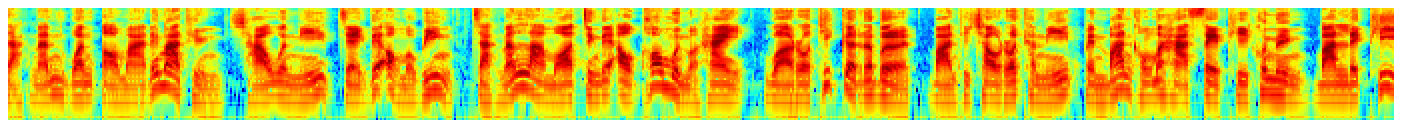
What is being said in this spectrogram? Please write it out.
จากนั้นวันต่อมาได้มาถึง เช้าวันนี้เจคได้ออกมาวิ่ง จากนั้นลามอสจึงได้เอาข้อมูลมาให้ ว่ารถที่เกิดระเบิด บ้านที่เช่ารถคันนี้เป็นบ้านของมหาเศรษฐีคนหนึ่ง บ้านเลขที่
